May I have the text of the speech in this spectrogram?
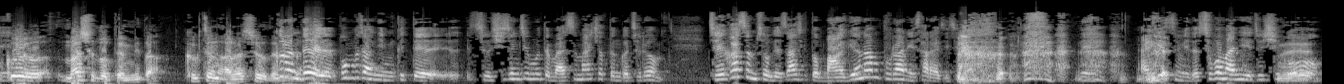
예. 그 마셔도 됩니다. 걱정 안 하셔도 됩니다. 그런데 본부장님 그때 저 시정 질문 때 말씀하셨던 것처럼 제 가슴 속에서 아직도 막연한 불안이 사라지지 않아요. 네, 알겠습니다. 수고 많이 해주시고 네,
